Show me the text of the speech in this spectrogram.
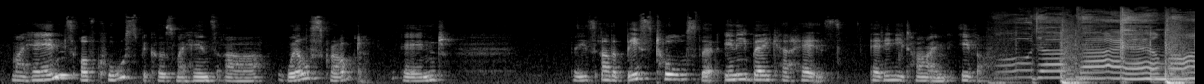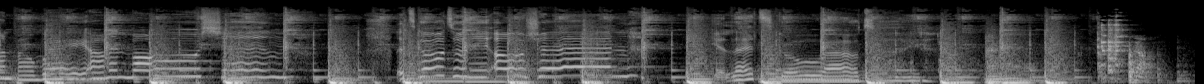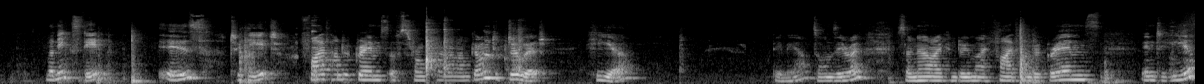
My hands, of course, because my hands are well scrubbed and these are the best tools that any baker has at any time, ever. Hold up, I am on my way, I'm in motion. Let's go to the ocean. Yeah, let's go outside. Now, the next step is to get 500 grams of strong flour and I'm going to do it here there we are, it's on zero. So now I can do my 500 grams into here.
